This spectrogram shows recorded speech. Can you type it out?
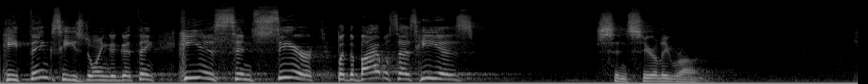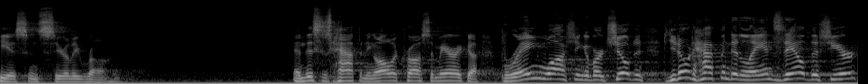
He thinks he's doing a good thing. He is sincere, but the Bible says he is sincerely wrong. He is sincerely wrong. And this is happening all across America. Brainwashing of our children. You know what happened in Lansdale this year?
